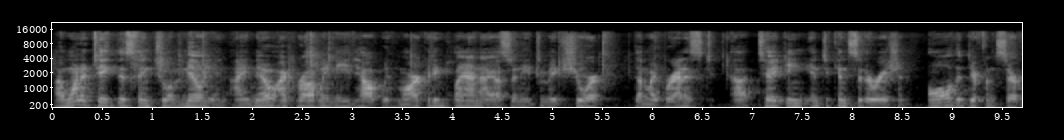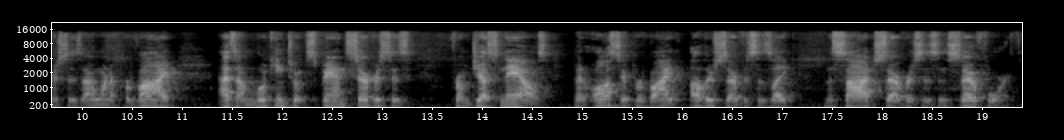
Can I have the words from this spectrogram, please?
I want to take this thing to a million. I know I probably need help with marketing plan. I also need to make sure that my brand is uh, taking into consideration all the different services I want to provide as I'm looking to expand services from just nails, but also provide other services like massage services and so forth.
